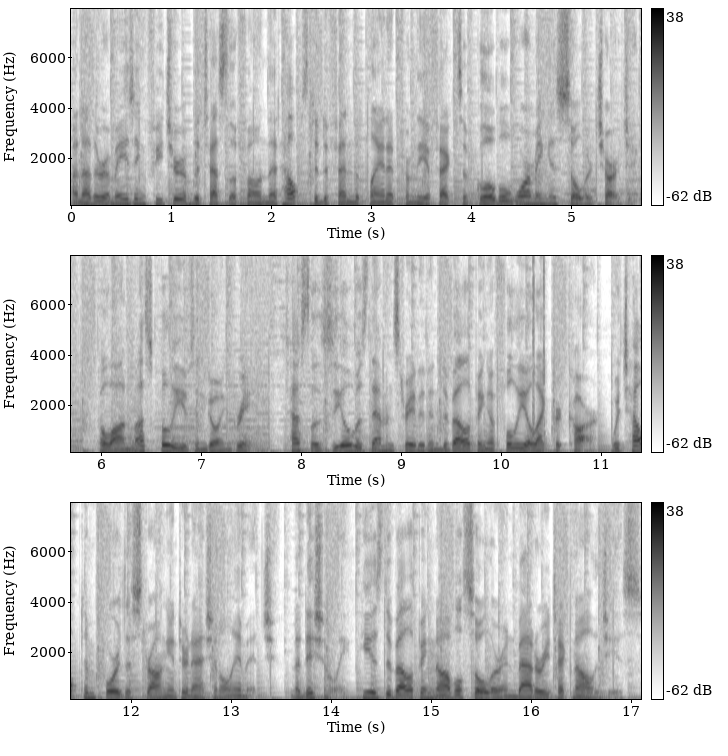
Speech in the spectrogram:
Another amazing feature of the Tesla phone that helps to defend the planet from the effects of global warming is solar charging. Elon Musk believes in going green, Tesla's zeal was demonstrated in developing a fully electric car, which helped him forge a strong international image. Additionally, he is developing novel solar and battery technologies.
